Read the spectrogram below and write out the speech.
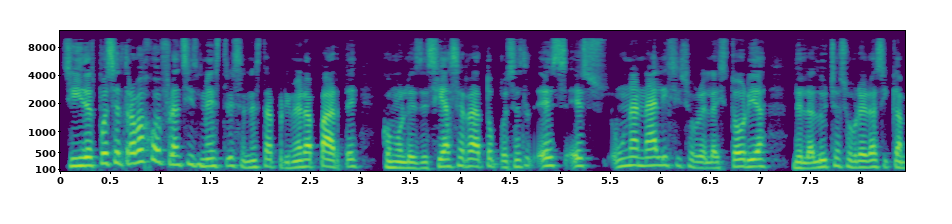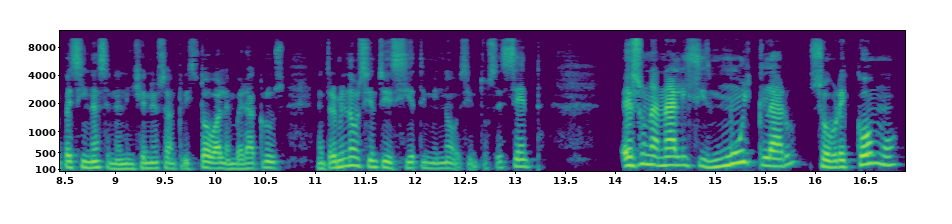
Sí, después el trabajo de Francis Mestres en esta primera parte, como les decía hace rato, pues es, es, es un análisis sobre la historia de las luchas obreras y campesinas en el ingenio San Cristóbal en Veracruz entre 1917 y 1960. Es un análisis muy claro sobre cómo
